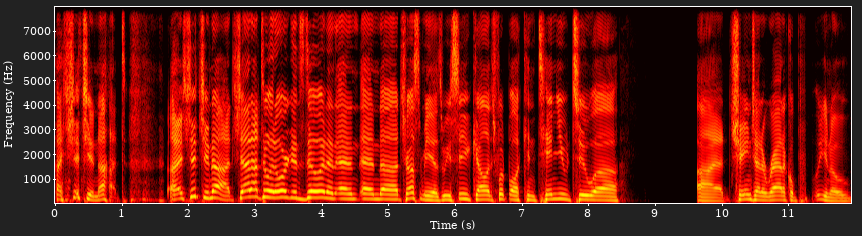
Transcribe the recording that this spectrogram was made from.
I shit you not. I shit you not. Shout out to what Oregon's doing, and and and uh, trust me, as we see college football continue to uh, uh, change at a radical, you know,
